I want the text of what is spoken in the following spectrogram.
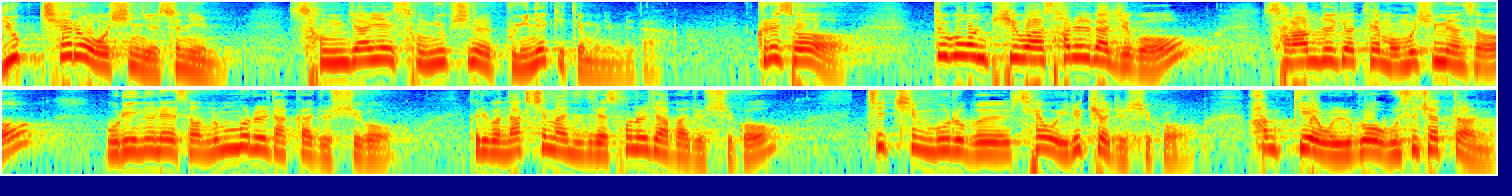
육체로 오신 예수님, 성자의 성육신을 부인했기 때문입니다. 그래서 뜨거운 피와 살을 가지고 사람들 곁에 머무시면서 우리 눈에서 눈물을 닦아주시고 그리고 낙심한 이들의 손을 잡아주시고 지친 무릎을 세워 일으켜 주시고 함께 울고 웃으셨던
